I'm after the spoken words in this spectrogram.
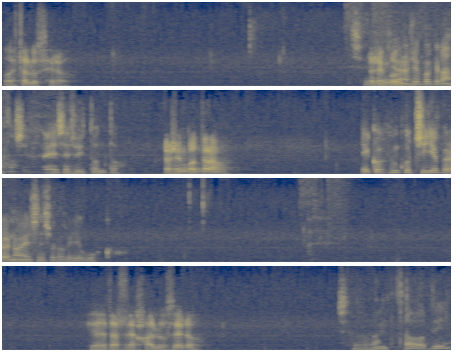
¿Dónde está el lucero? Sí, yo no sé por qué lanzo ese, soy tonto. ¿Lo has encontrado? He cogido un cuchillo, pero no es eso lo que yo busco. ¿Y dónde te has dejado el lucero? Se lo he lanzado, tío.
